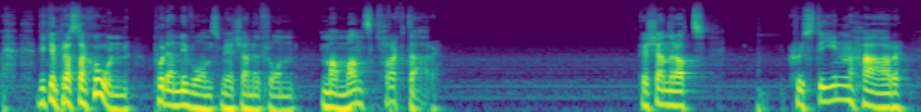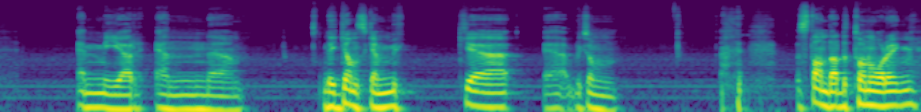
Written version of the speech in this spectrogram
vilken prestation på den nivån som jag känner från mammans karaktär. För jag känner att Christine här är mer en... eh, Det är ganska mycket eh, liksom... standard tonåring.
